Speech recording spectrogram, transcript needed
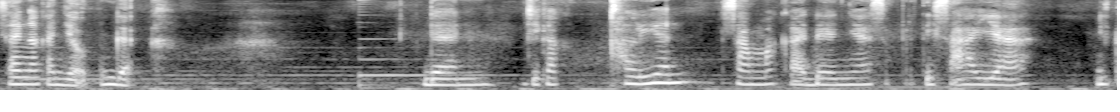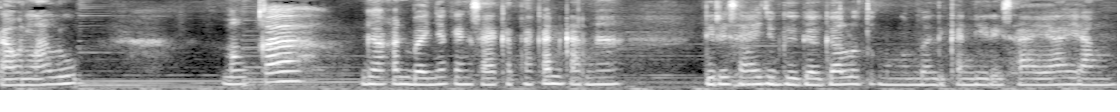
saya nggak akan jawab enggak. Dan jika kalian sama keadaannya seperti saya di tahun lalu, maka gak akan banyak yang saya katakan karena diri saya juga gagal untuk mengembalikan diri saya yang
